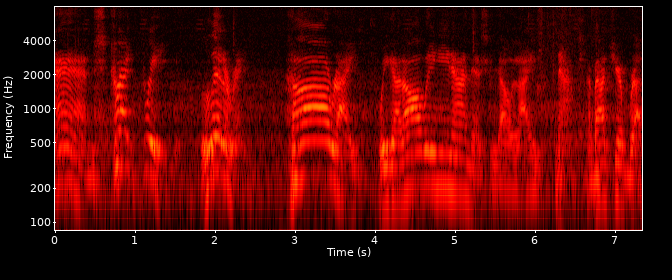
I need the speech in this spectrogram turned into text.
And strike three, littering. All right, we got all we need on this lowlife. Now, about your brother.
